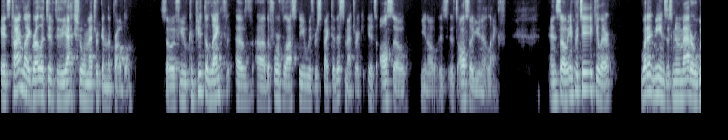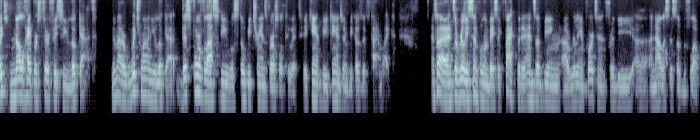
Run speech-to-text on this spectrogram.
it's time-like relative to the actual metric in the problem. So if you compute the length of uh, the four velocity with respect to this metric, it's also, you know, it's, it's also unit length. And so in particular, what it means is no matter which null hypersurface you look at, no matter which one you look at, this four velocity will still be transversal to it. It can't be tangent because it's time-like. And so it's a really simple and basic fact, but it ends up being uh, really important for the uh, analysis of the flow.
